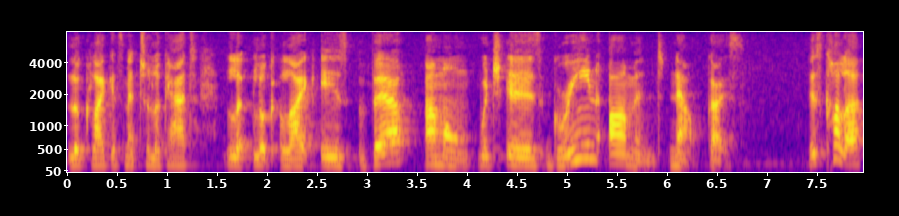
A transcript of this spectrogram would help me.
look like it's meant to look at look, look like is vert amande which is green almond. Now guys this color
